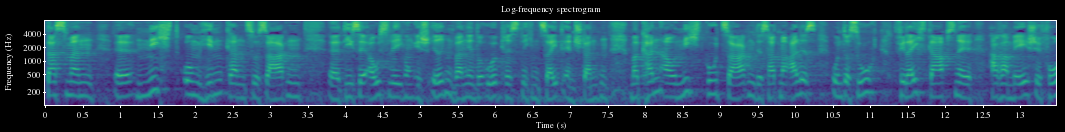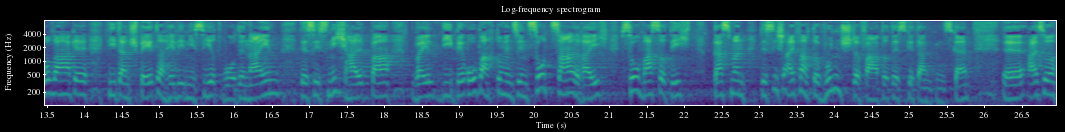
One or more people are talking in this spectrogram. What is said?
dass man äh, nicht umhin kann zu sagen, äh, diese Auslegung ist irgendwann in der urchristlichen Zeit entstanden. Man kann auch nicht gut sagen, das hat man alles untersucht, vielleicht gab es eine aramäische Vorlage, die dann später hellenisiert wurde. Nein, das ist nicht haltbar, weil die Beobachtungen sind so zahlreich, so wasserdicht, dass man, das ist einfach der Wunsch der Vater des Gedankens. Gell? Äh, also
